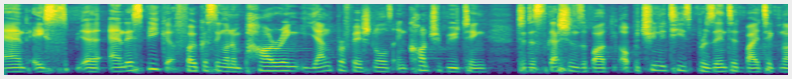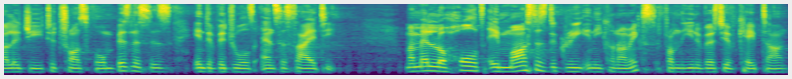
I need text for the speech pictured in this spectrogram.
And a, uh, and a speaker focusing on empowering young professionals and contributing to discussions about the opportunities presented by technology to transform businesses, individuals, and society. Mamello holds a master's degree in economics from the University of Cape Town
